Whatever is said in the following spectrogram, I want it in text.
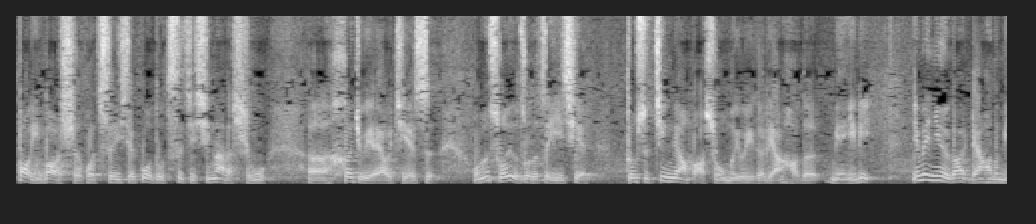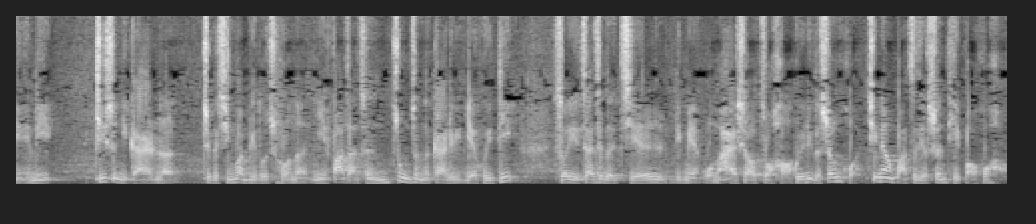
暴饮暴食或吃一些过度刺激辛辣的食物，呃，喝酒也要节制。我们所有做的这一切，都是尽量保持我们有一个良好的免疫力。因为你有个良好的免疫力，即使你感染了这个新冠病毒之后呢，你发展成重症的概率也会低。所以在这个节日里面，我们还是要做好规律的生活，尽量把自己的身体保护好。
